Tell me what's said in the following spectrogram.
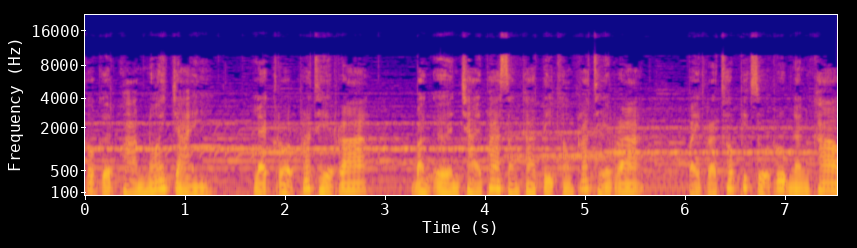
ก็เกิดความน้อยใจ และโกรธพระเถระบังเอิญชายผ้าสังคาติของพระเถระไปกระทบภิกษุรูปนั้นเข้า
